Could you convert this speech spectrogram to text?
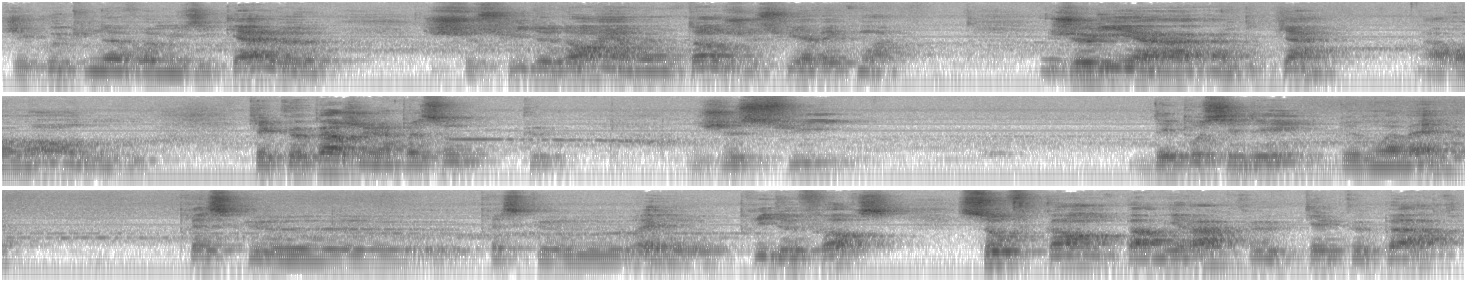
J'écoute une œuvre musicale, je suis dedans et en même temps je suis avec moi. Je lis un, bouquin, un roman, où quelque part j'ai l'impression que je suis dépossédé de moi-même, presque, pris de force, sauf quand, par miracle, quelque part,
